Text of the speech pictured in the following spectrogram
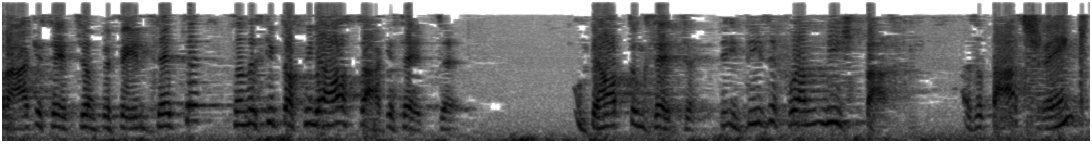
Fragesätze und Befehlssätze, sondern es gibt auch viele Aussagesätze und Behauptungssätze, die in diese Form nicht passen. Also das schränkt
